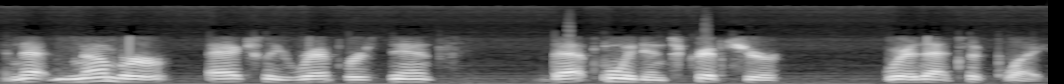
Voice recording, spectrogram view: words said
and that number actually represents that point in Scripture where that took place.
